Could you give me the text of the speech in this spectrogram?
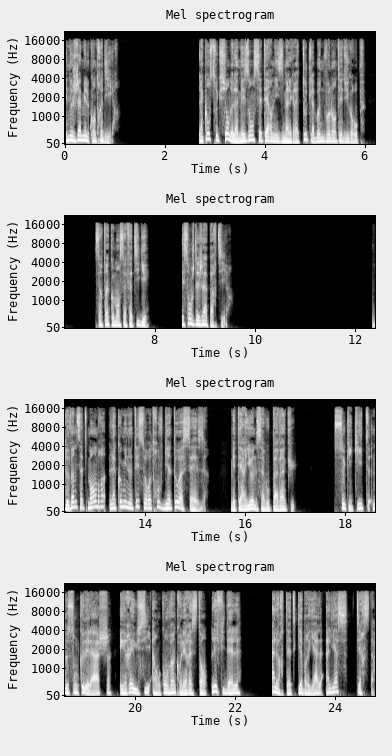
et ne jamais le contredire. La construction de la maison s'éternise malgré toute la bonne volonté du groupe. Certains commencent à fatiguer et songent déjà à partir. De 27 membres, la communauté se retrouve bientôt à 16. Mais Thériault ne s'avoue pas vaincu. Ceux qui quittent ne sont que des lâches et réussit à en convaincre les restants, les fidèles, à leur tête Gabriel alias Tirsta.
